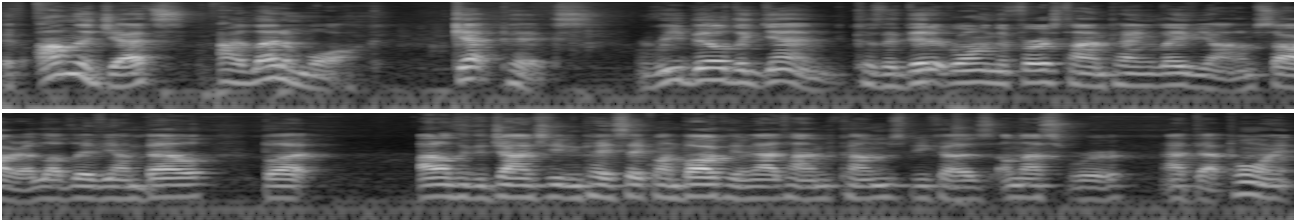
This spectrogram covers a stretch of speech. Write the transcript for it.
If I'm the Jets, I let him walk, get picks, rebuild again because they did it wrong the first time paying Le'Veon. I'm sorry, I love Le'Veon Bell, but I don't think the Giants should even pay Saquon Barkley when that time comes because unless we're at that point.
